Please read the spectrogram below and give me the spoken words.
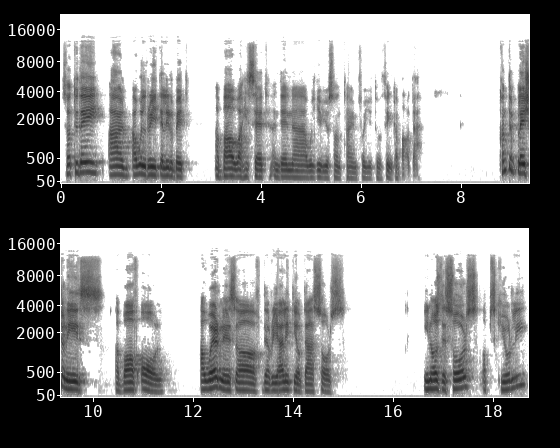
So today I, I will read a little bit about what he said, and then I uh, will give you some time for you to think about that. Contemplation is, above all, awareness of the reality of that source. He knows the source obscurely,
